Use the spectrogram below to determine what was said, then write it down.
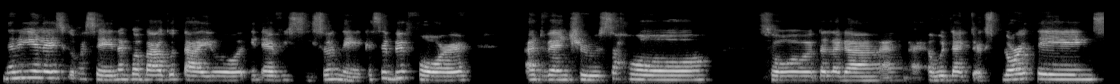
na-realize ko kasi, nagbabago tayo in every season eh. Kasi before, adventurous ako. So, talagang I would like to explore things.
